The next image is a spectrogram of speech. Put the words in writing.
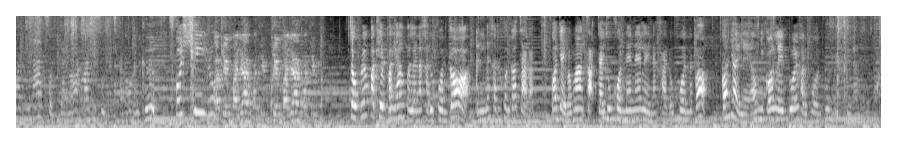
มันน่า สนใจมากมากที่สุดเลยนะคะเพราะว่ามันคือสกูชี่รูปปลาเค็มปลาย่างปลาเค็มปลาเค็มปลาย่างปลาเค็มจบเรื่องปลาเค็มปลาย่างไปแล้วนะคะ ทุกคนก็อันนี้นะคะ ทุกคนก็จะแบบก้อนใหญ่มากๆสะใจทุกคนแน่ๆเลยนะคะ ทุกคนแล้วก็ก้อนใหญ่แล้วมีก้อนเล็กด้วยค่ะทุกคนพูดเหมือนเป็นอะไรสักอย่าง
